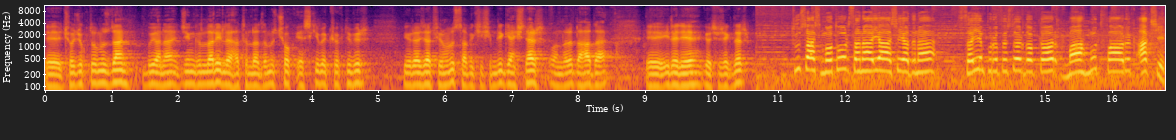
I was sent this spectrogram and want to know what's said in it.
e, çocukluğumuzdan bu yana jingle'larıyla hatırladığımız çok eski ve köklü bir ihracat firmamız. Tabii ki şimdi gençler onları daha da e, ileriye götürecekler. TUSAŞ Motor Sanayi AŞ adına Sayın Profesör Doktor Mahmut Faruk Akşit.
